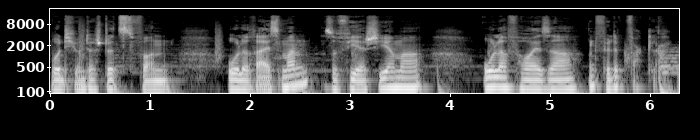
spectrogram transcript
wurde ich unterstützt von Ole Reismann, Sophia Schirmer, Olaf Häuser und Philipp Wackler.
